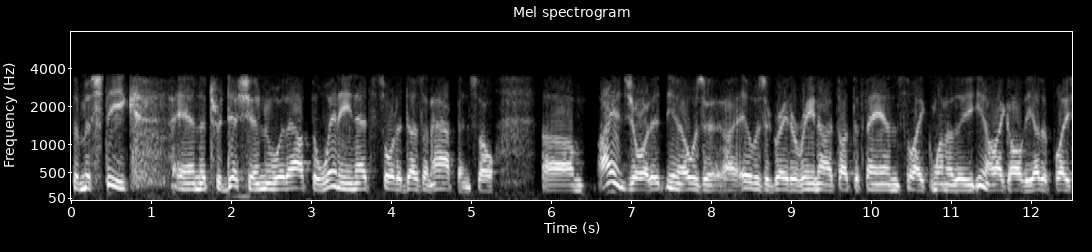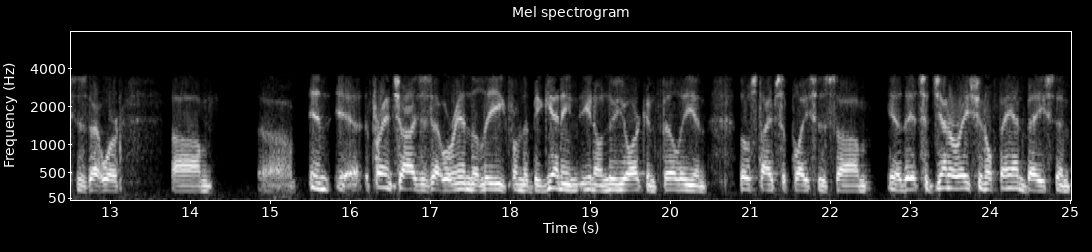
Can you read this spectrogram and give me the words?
the mystique and the tradition. Without the winning, that sort of doesn't happen. So. Um, I enjoyed it. You know, it was a uh, it was a great arena. I thought the fans, like one of the, you know, like all the other places that were um, uh, in uh, franchises that were in the league from the beginning, you know, New York and Philly and those types of places. Um, you know, it's a generational fan base, and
